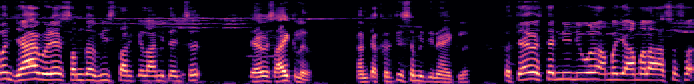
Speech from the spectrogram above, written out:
पण ज्या वेळेस समजा वीस तारखेला आम्ही त्यांचं त्यावेळेस ऐकलं आमच्या कृती समितीने ऐकलं तर त्यावेळेस त्यांनी निवळ म्हणजे आम्हाला असं स-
